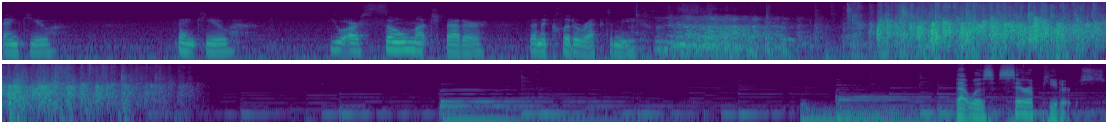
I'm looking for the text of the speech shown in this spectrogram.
Thank you. Thank you. You are so much better than a clitorectomy. That was Sara Peters.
